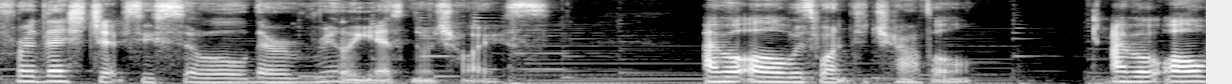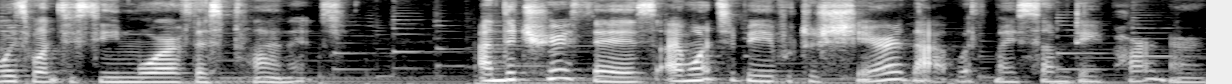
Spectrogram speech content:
for this gypsy soul, there really is no choice. I will always want to travel. I will always want to see more of this planet. And the truth is, I want to be able to share that with my someday partner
